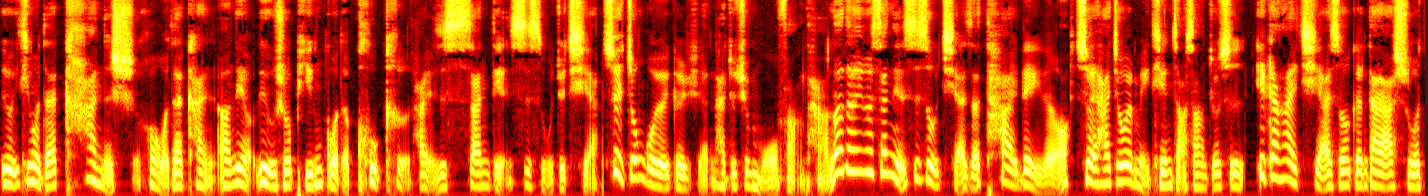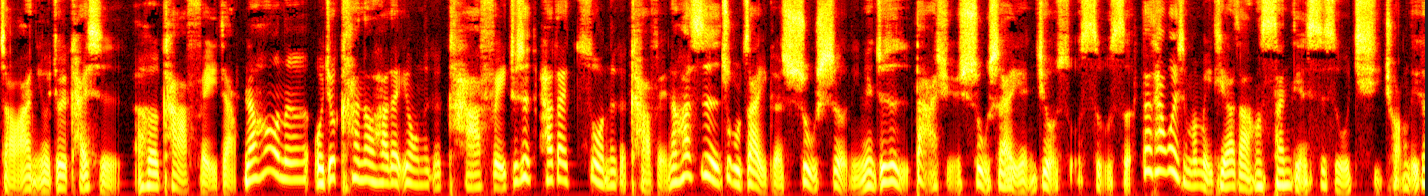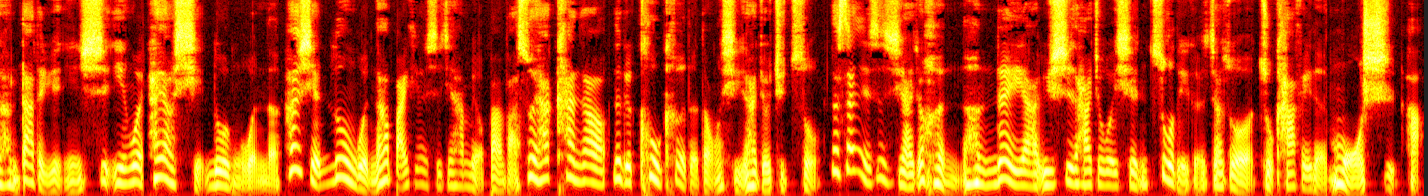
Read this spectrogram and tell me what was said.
有一天我在看的时候，我在看啊，例例如说苹果的库克，他也是三点四十五就起来，所以中国有一个人他就去模仿他。那他因为三点四十五起来实在太累了哦，所以他就会每天早上就是一刚开始起来的时候跟大家说早安，以后就会开始喝咖。咖啡这样，然后呢，我就看到他在用那个咖啡，就是他在做那个咖啡。然后他是住在一个宿舍里面，就是大学宿舍研究所宿舍。那他为什么每天要早上三点四十五起床的一个很大的原因，是因为他要写论文了。他写论文，然后白天的时间他没有办法，所以他看到那个库克的东西，他就去做。那三点四十起来就很很累啊，于是他就会先做的一个叫做煮咖啡的模式。好。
